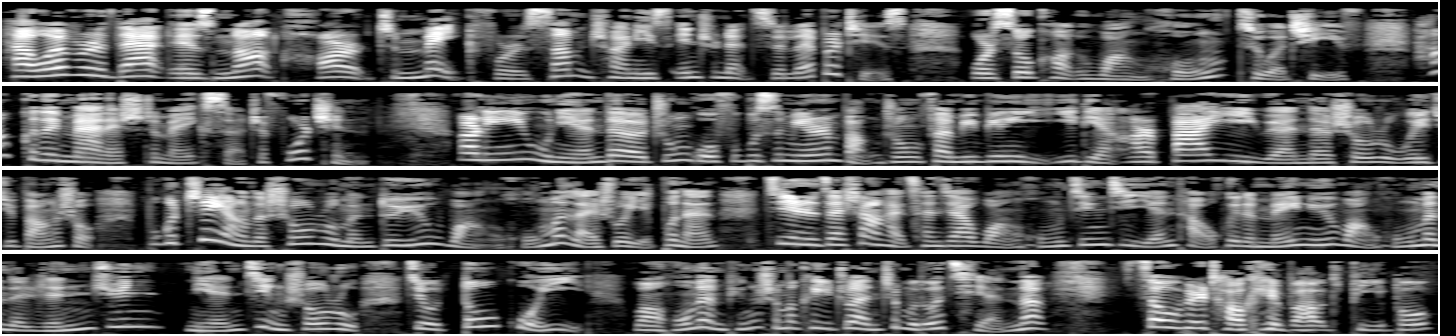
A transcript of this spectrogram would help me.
However, that is not hard to make for some Chinese internet celebrities or so-called 网红 to achieve. How could they manage to make such a fortune? 二零一五年的中国福布斯名人榜中，范冰冰以一点二八亿元的收入位居榜首。不过，这样的收入们对于网红们来说也不难。近日在上海参加网红经济研讨会的美女。 网红们的人均年净收入就都过亿，网红们凭什么可以赚这么多钱呢？So we're talking about people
